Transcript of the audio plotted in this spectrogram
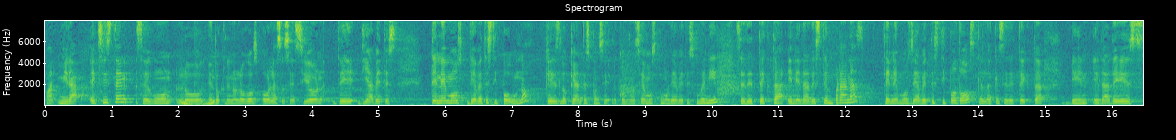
Juan, mira, existen, según los endocrinólogos o la Asociación de Diabetes, tenemos diabetes tipo 1, que es lo que antes conocíamos como diabetes juvenil, se detecta en edades tempranas tenemos diabetes tipo 2, que es la que se detecta en edades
